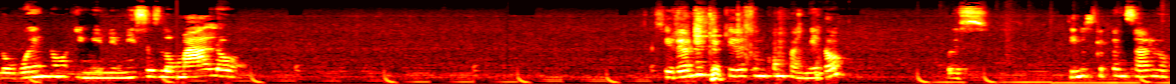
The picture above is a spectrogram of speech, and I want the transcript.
lo bueno y minimices lo malo. Si realmente quieres un compañero, pues tienes que pensarlo.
